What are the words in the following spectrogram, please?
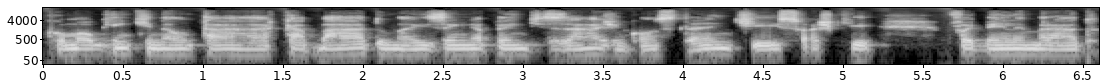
como alguém que não está acabado, mas em aprendizagem constante. Isso acho que foi bem lembrado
